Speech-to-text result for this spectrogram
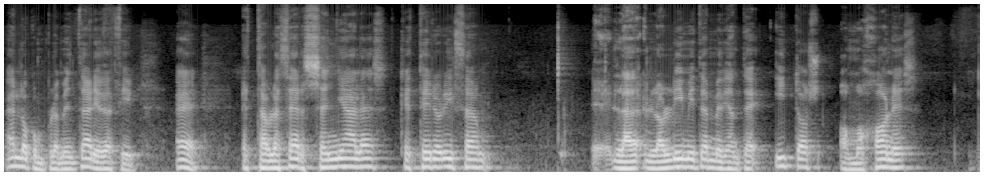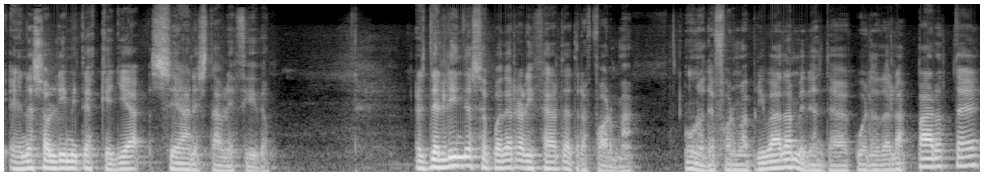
es lo complementario, es decir, es establecer señales que exteriorizan eh, los límites mediante hitos o mojones en esos límites que ya se han establecido. El deslinde se puede realizar de tres formas. Uno de forma privada, mediante acuerdo de las partes,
